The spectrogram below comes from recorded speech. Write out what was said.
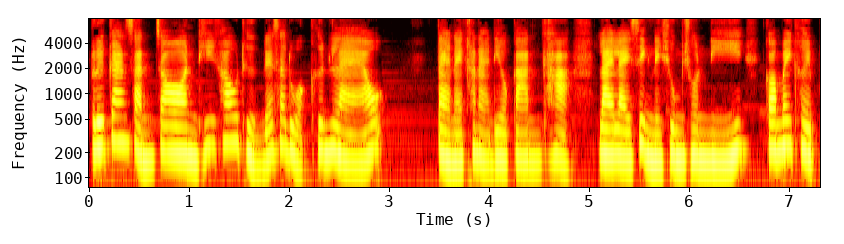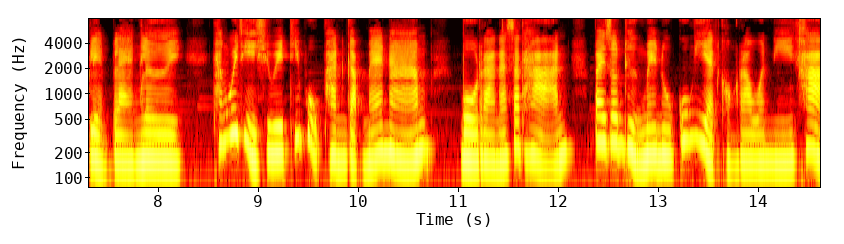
หรือการสัญจรที่เข้าถึงได้สะดวกขึ้นแล้ว แต่ในขณะเดียวกันค่ะ หลาย ๆ สิ่งในชุมชนนี้ก็ไม่เคยเปลี่ยนแปลงเลย ทั้งวิถีชีวิตที่ผูกพันกับแม่น้ำโบราณสถานไปจนถึงเมนูกุ้งเหยียดของเราวันนี้ค่ะ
